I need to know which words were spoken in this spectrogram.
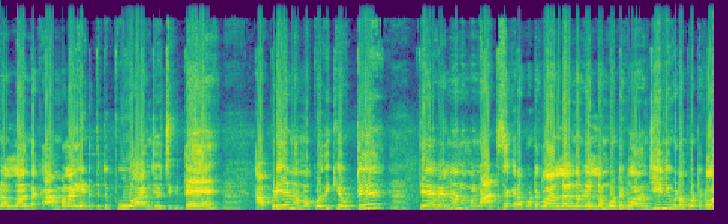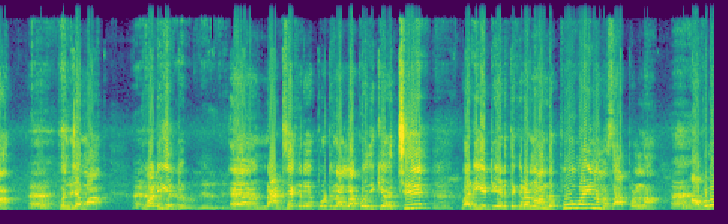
நல்லா அந்த காம்பெல்லாம் எடுத்துட்டு பூவை ஆஞ்சி வச்சுக்கிட்டேன் அப்படியே நம்ம கொதிக்க விட்டு தேவைன்னா நம்ம நாட்டு சர்க்கரை போட்டுக்கலாம் இல்லைன்னா வெல்லம் போட்டுக்கலாம் ஜீனி கூட போட்டுக்கலாம் கொஞ்சமாக வடிகட்டி நாட்டு சர்க்கரையை போட்டு நல்லா கொதிக்க வச்சு வடிகட்டி எடுத்துக்கிறணும். அந்த பூவையும் நம்ம சாப்பிட்லாம். அவ்வளோ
